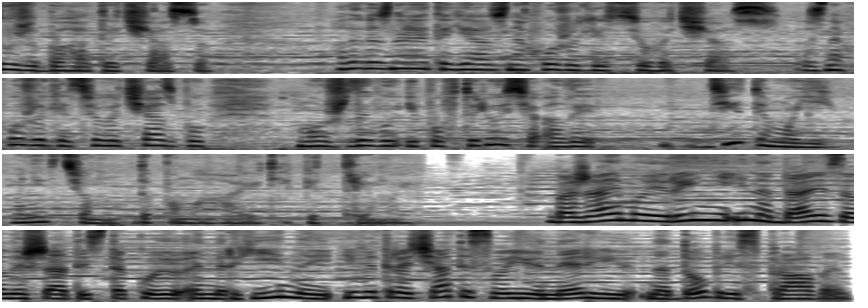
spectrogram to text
дуже багато часу. Але ви знаєте, я знаходжу для цього час. Знаходжу для цього час, бо можливо і повторюся, але діти мої мені в цьому допомагають і підтримують. Бажаємо Ірині і надалі залишатись такою енергійною і витрачати свою енергію на добрі справи.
